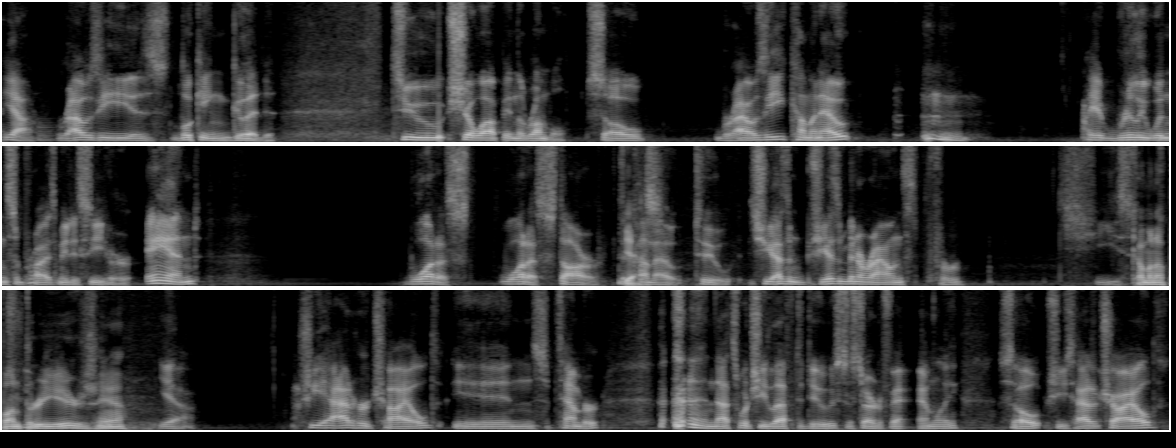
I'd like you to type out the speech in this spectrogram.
yeah, Rousey is looking good to show up in the Rumble. So Rousey coming out, it really wouldn't surprise me to see her. And what a what a star to Yes. come out too. She hasn't she hasn't been around for, jeez, Coming up on two three years, yeah. yeah. She had her child in September, and that's what she left to do is to start a family. So she's had a child.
